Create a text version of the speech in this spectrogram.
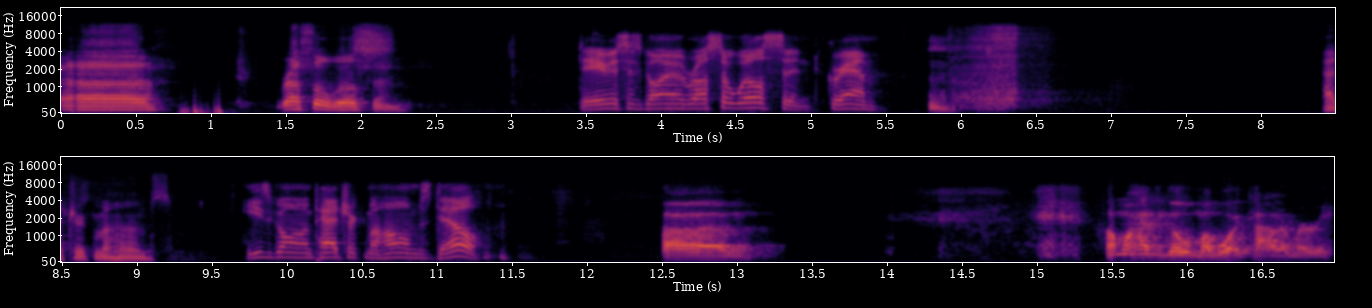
Uh, Russell Wilson. Davis is going with Russell Wilson. Graham, Patrick Mahomes. he's going with Patrick Mahomes. Dell, Um, I'm gonna have to go with my boy Kyler Murray.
